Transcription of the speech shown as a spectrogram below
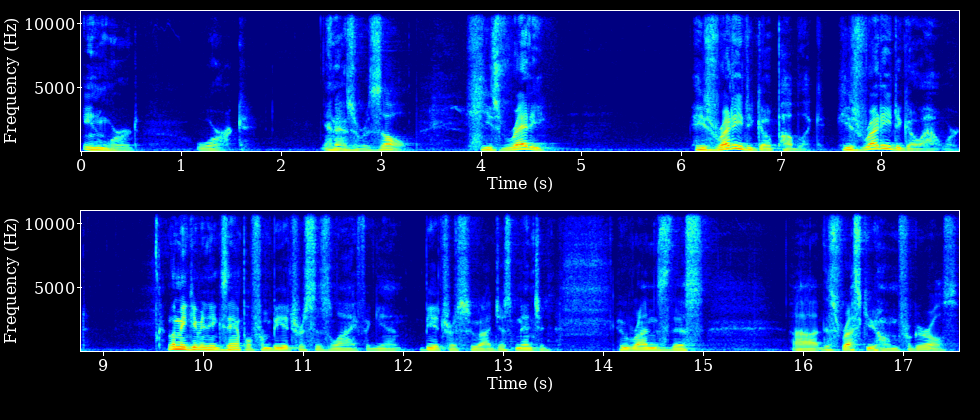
inward work. And as a result, he's ready. He's ready to go public, he's ready to go outward. Let me give you an example from Beatrice's life again. Beatrice, who I just mentioned, who runs this, uh, this rescue home for girls.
